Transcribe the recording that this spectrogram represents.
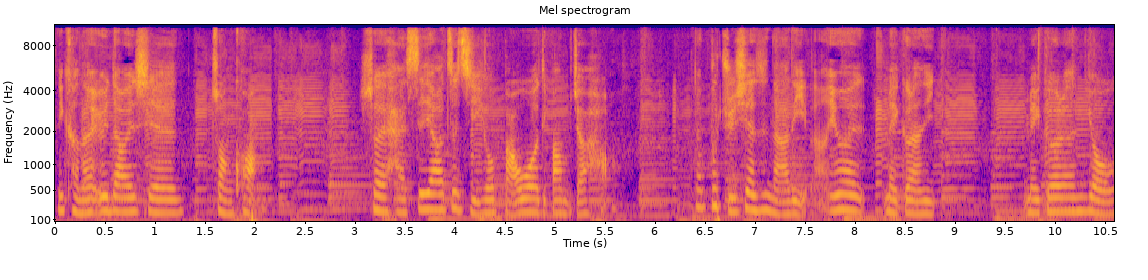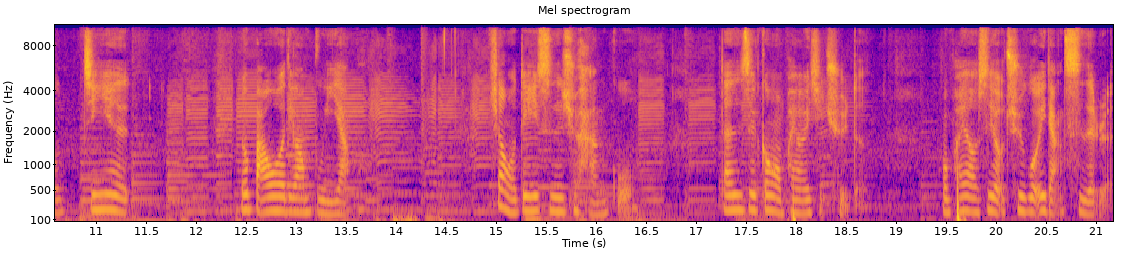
你可能遇到一些状况，所以还是要自己有把握的地方比较好。但不局限是哪里啦，因为每个人每个人有经验、有把握的地方不一样。像我第一次去韩国，但是是跟我朋友一起去的。我朋友是有去过一两次的人，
